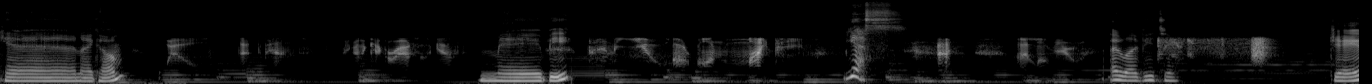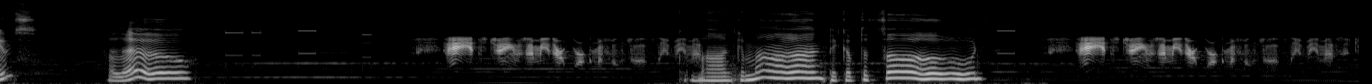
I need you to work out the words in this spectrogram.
Can I come? Well, that depends. Are you gonna kick our asses again? Maybe. Yes. I love you. I love you too. James? Hello? Hey, it's James. I'm either at work or my phone's off. Leave me a Come on, come on. Pick up the phone. Hey, it's James. I'm either at work or my phone's off. Leave me a message.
